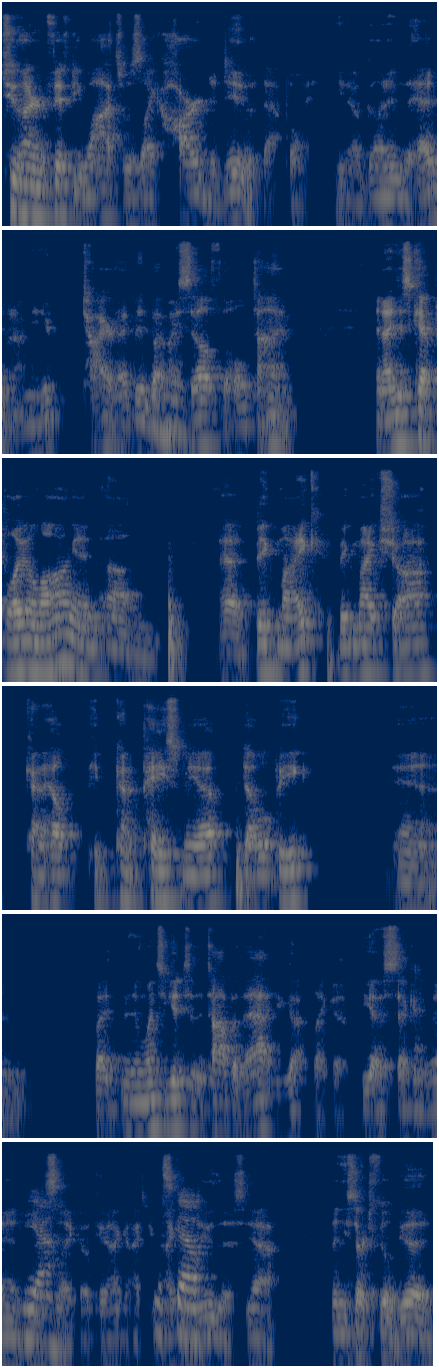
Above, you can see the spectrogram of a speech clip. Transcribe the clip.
250 watts was like hard to do at that point, you know, going into the headwind. I mean, you're tired. I've been by Mhm. myself the whole time. And I just kept plugging along and um, I had Big Mike, Big Mike Shaw, kind of helped, he kind of paced me up double peak. And but then once you get to the top of that, you got like a, you got a second wind. Yeah. It's like, okay, I, can- I I can go. do this. Yeah. Then you start to feel good.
